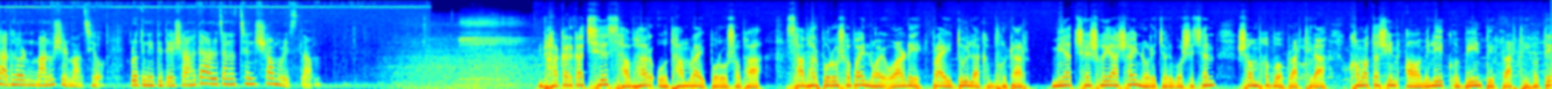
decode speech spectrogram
সাধারণ মানুষের মাঝেও। প্রতিনিধিদের সহায়তা আরও জানাচ্ছেন সমর ইসলাম। ঢাকার কাছে সাভার ও ধামরাই পৌরসভা। সাভার পৌরসভায় নয় ওয়ার্ডে প্রায় দুই লাখ ভোটার। মেয়াদ শেষ হয়ে আসায় নড়েচড়ে বসেছেন সম্ভাব্য প্রার্থীরা। ক্ষমতাসীন আওয়ামী লীগ ও বিএনপির প্রার্থী হতে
